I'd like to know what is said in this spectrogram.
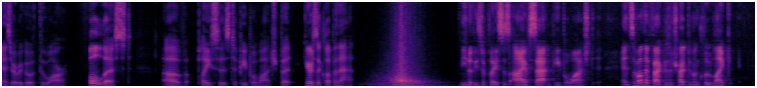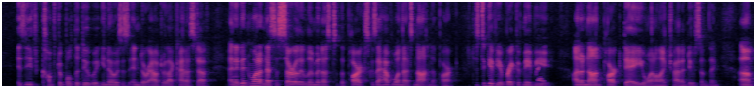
is where we go through our full list of places to people watch. But here's a clip of that. You know, these are places I've sat and people watched, and some other factors I tried to include, like, is it even comfortable to do it? You know, is this indoor, outdoor, that kind of stuff. And I didn't want to necessarily limit us to the parks because I have one that's not in a park, just to give you a break of maybe on a non-park day you want to like try to do something. Um,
